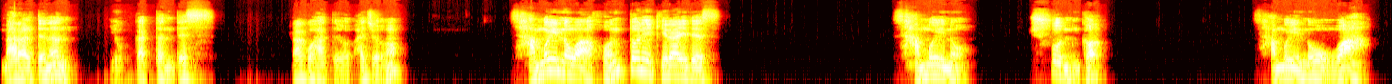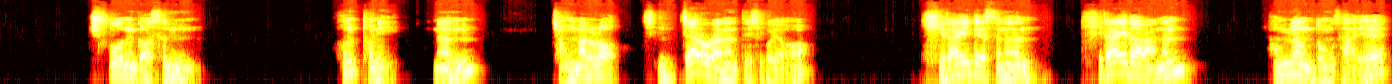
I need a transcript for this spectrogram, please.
말할 때는 욕같단 데스라고 하죠. 寒いのは本当に嫌いです 寒いの 추운 것 사무이노와 추운 것은 혼토니는 정말로 진짜로라는 뜻이고요. 키라이데스는 키라이다라는 형용 동사의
